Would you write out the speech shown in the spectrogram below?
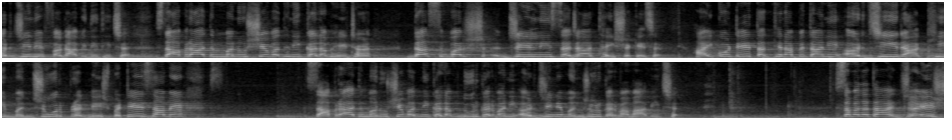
અરજીને ફગાવી દીધી છે. સાપરાધ મનુષ્યવધની કલમ હેઠળ દસ વર્ષ જેલની સજા થઈ શકે છે. હાઈકોર્ટે તથ્યના પિતાની અરજી રાખી મંજૂર પ્રજ્ઞેશ પટેલ સામે સાપરાધ મનુષ્યવધની કલમ દૂર કરવાની અરજીને મંજૂર કરવામાં આવી છે. સંવાદદાતા જયેશ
